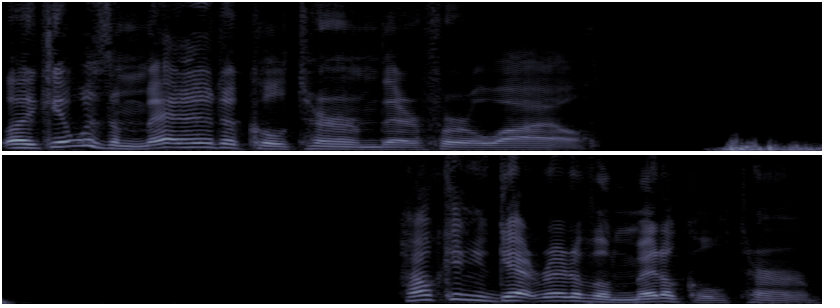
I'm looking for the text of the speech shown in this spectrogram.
like it was a medical term there for a while how can you get rid of a medical term?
